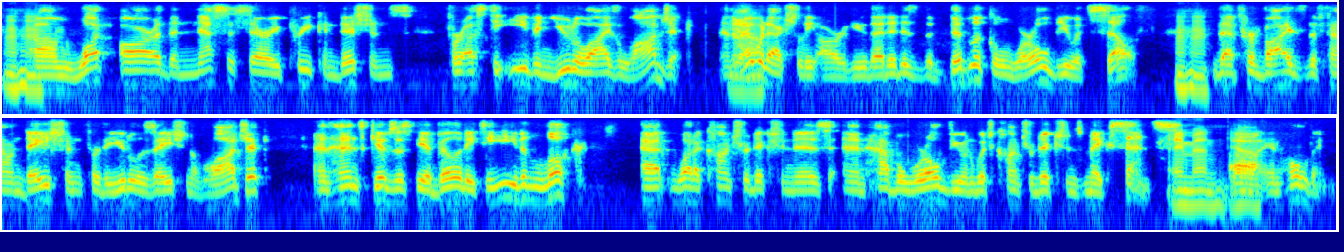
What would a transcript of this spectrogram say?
Mm-hmm. Um, what are the necessary preconditions for us to even utilize logic. And yeah. I would actually argue that it is the biblical worldview itself mm-hmm. that provides the foundation for the utilization of logic and hence gives us the ability to even look at what a contradiction is and have a worldview in which contradictions make sense. Amen. Uh, yeah. Uh, in holding.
